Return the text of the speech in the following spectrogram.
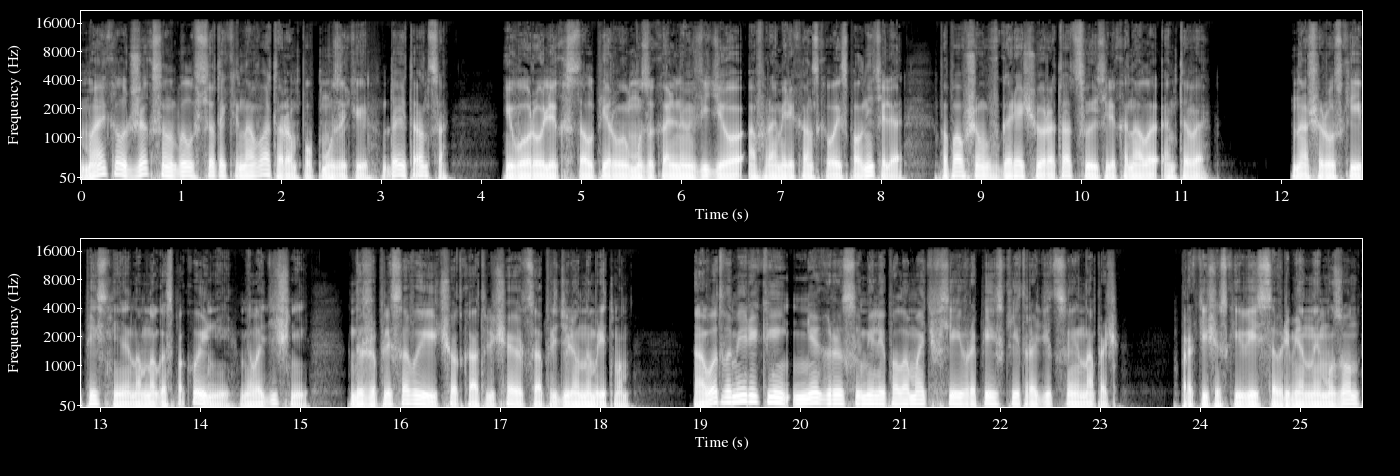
Майкл Джексон был все-таки новатором поп-музыки, да и танца. Его ролик стал первым музыкальным видео афроамериканского исполнителя, попавшим в горячую ротацию телеканала МТВ. Наши русские песни намного спокойнее, мелодичней, даже плясовые четко отличаются определенным ритмом. А вот в Америке негры сумели поломать все европейские традиции напрочь. Практически весь современный музон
